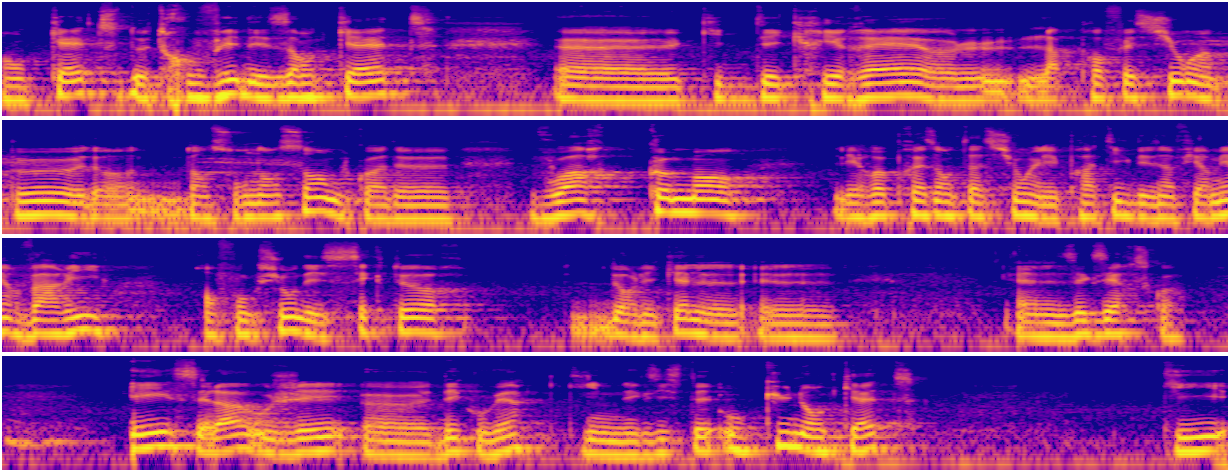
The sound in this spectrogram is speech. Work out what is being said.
en quête de trouver des enquêtes euh, qui décriraient euh, la profession un peu dans, dans son ensemble, quoi, de voir comment les représentations et les pratiques des infirmières varient en fonction des secteurs dans lesquels elles, exercent. Quoi. Et c'est là où j'ai euh, découvert qu'il n'existait aucune enquête qui,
